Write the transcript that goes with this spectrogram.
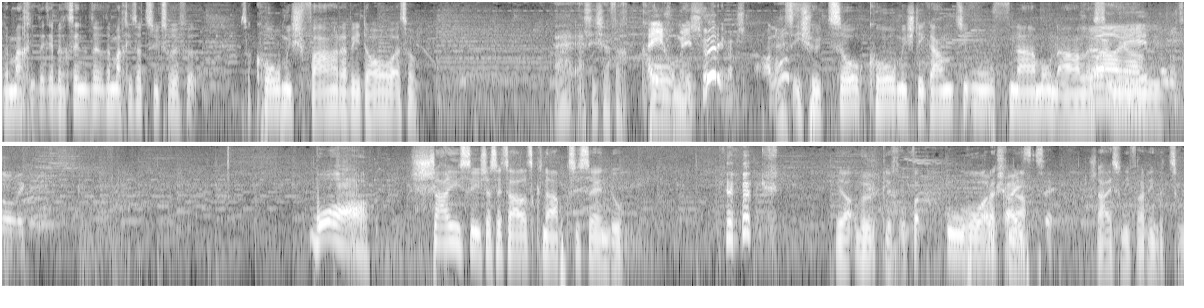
Dann mache ich, dann, dann, dann mache ich so Zeug, so, so komisch fahren wie da. Also, äh, es ist einfach komisch. Hey, ich komme nicht ich kann schnell Es ist heute so komisch, die ganze Aufnahme und alles. Ja, ja. Wow! Scheiße, ist das jetzt alles knapp gewesen, Sendu? ja, wirklich. Ich war uh, Oh, knapp. Scheiße. Ich fahre in den Zug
